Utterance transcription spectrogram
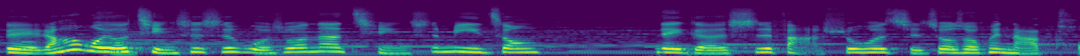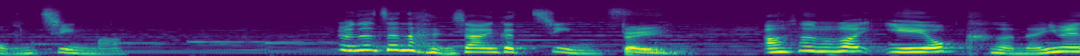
对，然后我有请示师傅，我说那请示密宗那个施法术或持咒的时候会拿铜镜吗？因为那真的很像一个镜子。对。然后师傅说也有可能，因为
